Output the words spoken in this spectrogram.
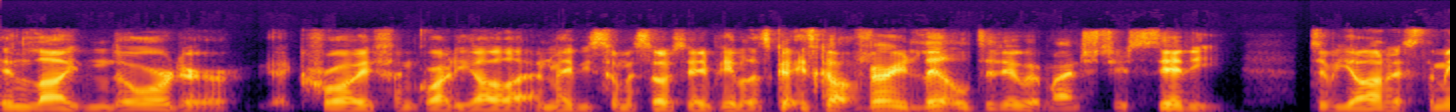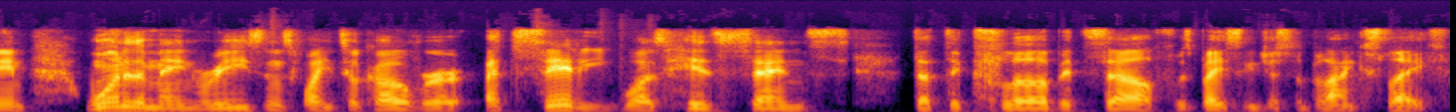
enlightened order, uh, Cruyff and Guardiola, and maybe some associated people. It's got, it's got very little to do with Manchester City, to be honest. I mean, one of the main reasons why he took over at City was his sense that the club itself was basically just a blank slate.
